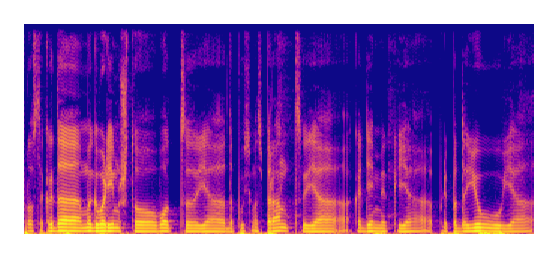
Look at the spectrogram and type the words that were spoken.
Просто когда мы говорим, что вот я, допустим, аспирант, я академик, я преподаю, я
